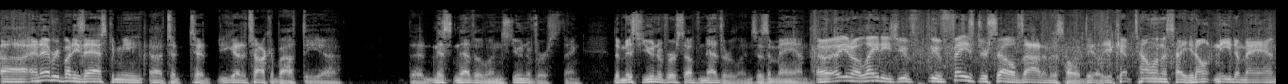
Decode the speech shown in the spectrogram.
Uh, and everybody's asking me uh, to, to you got to talk about the uh, the Miss Netherlands universe thing. The Miss Universe of Netherlands is a man. Uh, you know, ladies, you've you've phased yourselves out of this whole deal. You kept telling us how you don't need a man,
